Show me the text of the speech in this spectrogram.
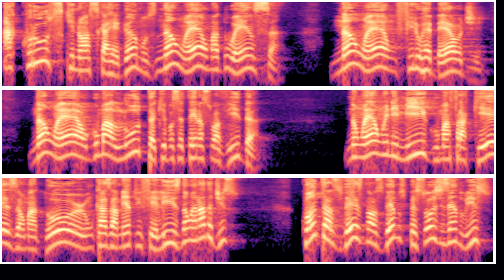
A cruz que nós carregamos não é uma doença, não é um filho rebelde, não é alguma luta que você tem na sua vida, não é um inimigo, uma fraqueza, uma dor, um casamento infeliz, não é nada disso. Quantas vezes nós vemos pessoas dizendo isso?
